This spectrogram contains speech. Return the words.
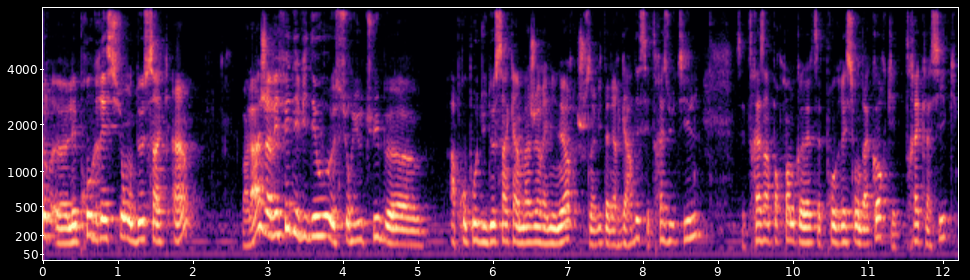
euh, les progressions 2-5-1. Voilà, j'avais fait des vidéos euh, sur YouTube euh, à propos du 2-5-1 majeur et mineur. Je vous invite à les regarder, c'est très utile. C'est très important de connaître cette progression d'accords qui est très classique.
